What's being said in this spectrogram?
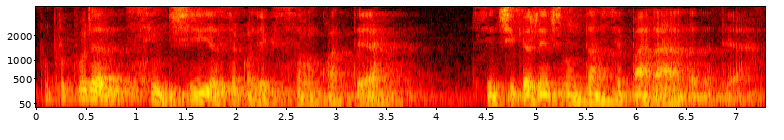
Então procura sentir essa conexão com a terra, sentir que a gente não está separada da terra.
